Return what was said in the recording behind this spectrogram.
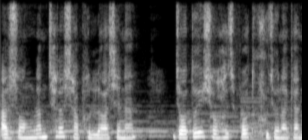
আর সংগ্রাম ছাড়া সাফল্য আসে না। যতই সহজ পথ খুঁজো না কেন,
